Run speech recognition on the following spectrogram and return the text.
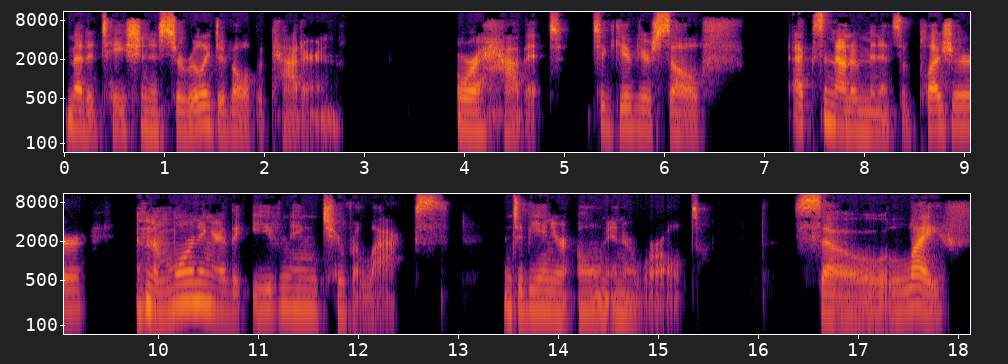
meditation is to really develop a pattern or a habit to give yourself X amount of minutes of pleasure in the morning or the evening to relax and to be in your own inner world. So, life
